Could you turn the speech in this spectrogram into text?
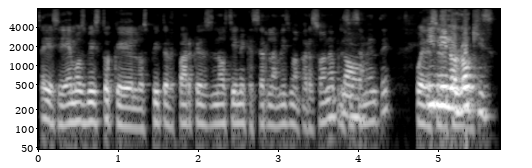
Sí, sí, hemos visto que los Peter Parkers no tienen que ser la misma persona, precisamente. Puede Y ser ni los Lokis.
